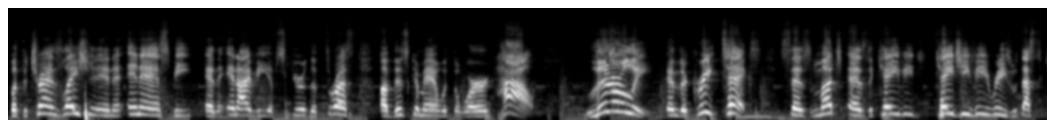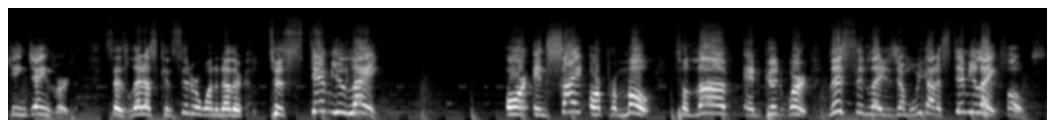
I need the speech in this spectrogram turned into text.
But the translation in the NASB and the NIV obscure the thrust of this command with the word how literally in the Greek text says much as the KV, KJV reads, but that's the King James Version, says, let us consider one another to stimulate or incite or promote to love and good works. Listen, ladies and gentlemen, we got to stimulate folks.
